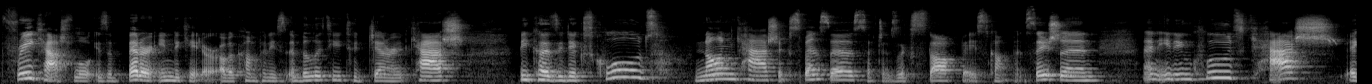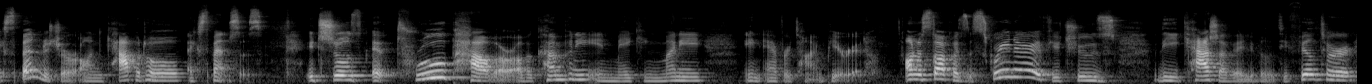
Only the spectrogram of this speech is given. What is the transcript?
free cash flow is a better indicator of a company's ability to generate cash because it excludes non cash expenses such as stock based compensation and it includes cash expenditure on capital expenses. It shows a true power of a company in making money in every time period. On a stock as a screener, if you choose the cash availability filter,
